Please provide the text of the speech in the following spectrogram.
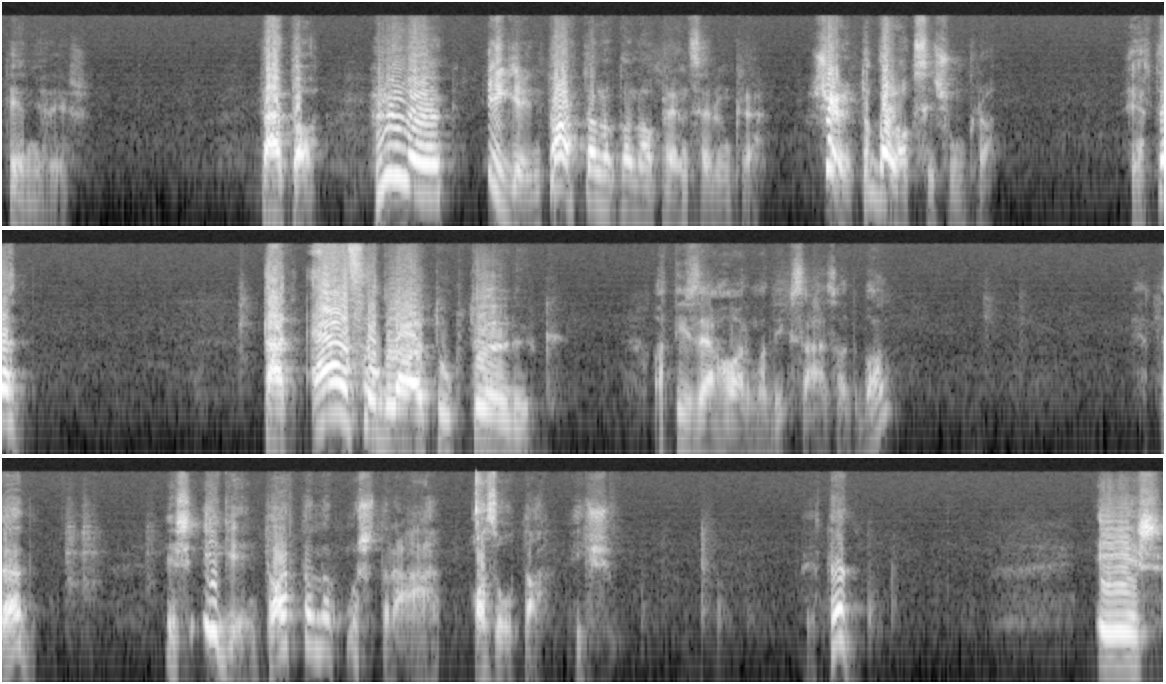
Térnyerés. Tehát a hüllők igényt tartanak a naprendszerünkre. Sőt a galaxisunkra. Érted? tehát elfoglaltuk tőlük a 13. században. Érted? és igényt tartanak most rá azóta is érted? és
